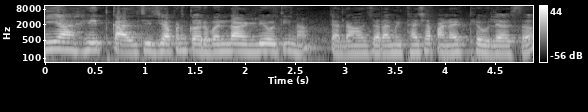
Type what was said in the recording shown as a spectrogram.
ही आहेत कालची जी आपण करवंद आणली होती ना त्याला जरा मिठाच्या पाण्यात ठेवलं असं.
